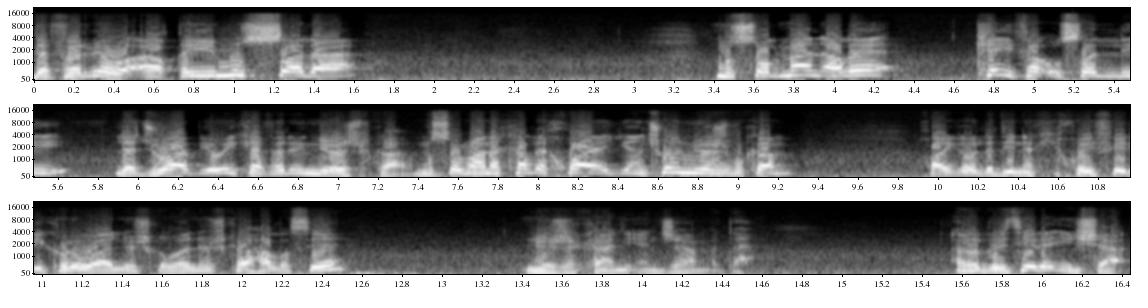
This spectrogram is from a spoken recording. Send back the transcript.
دفرمي وأقيم الصلاة. مسلمان ألي كيف أصلي لجواب يوي كفر إني يشبك مسلمان قال إخوائي يعني شون يشبكم خواهي قول لدينك إخوي فيري كله وانوشك وانوشك هلا سي نوجكاني أنجام ده أما بريتيلا إنشاء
